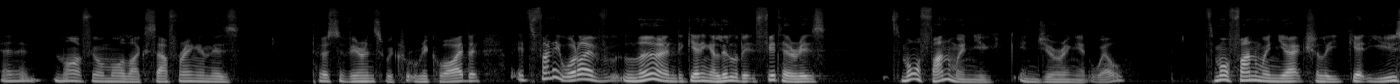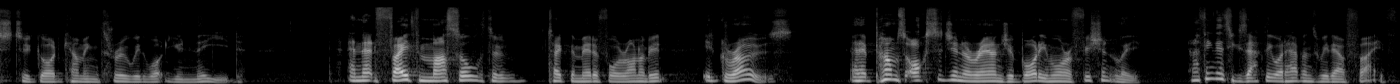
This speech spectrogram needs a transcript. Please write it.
And it might feel more like suffering, and there's perseverance required. But it's funny, what I've learned getting a little bit fitter is it's more fun when you're enduring it well. It's more fun when you actually get used to God coming through with what you need. And that faith muscle, to take the metaphor on a bit, it grows and it pumps oxygen around your body more efficiently. And I think that's exactly what happens with our faith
